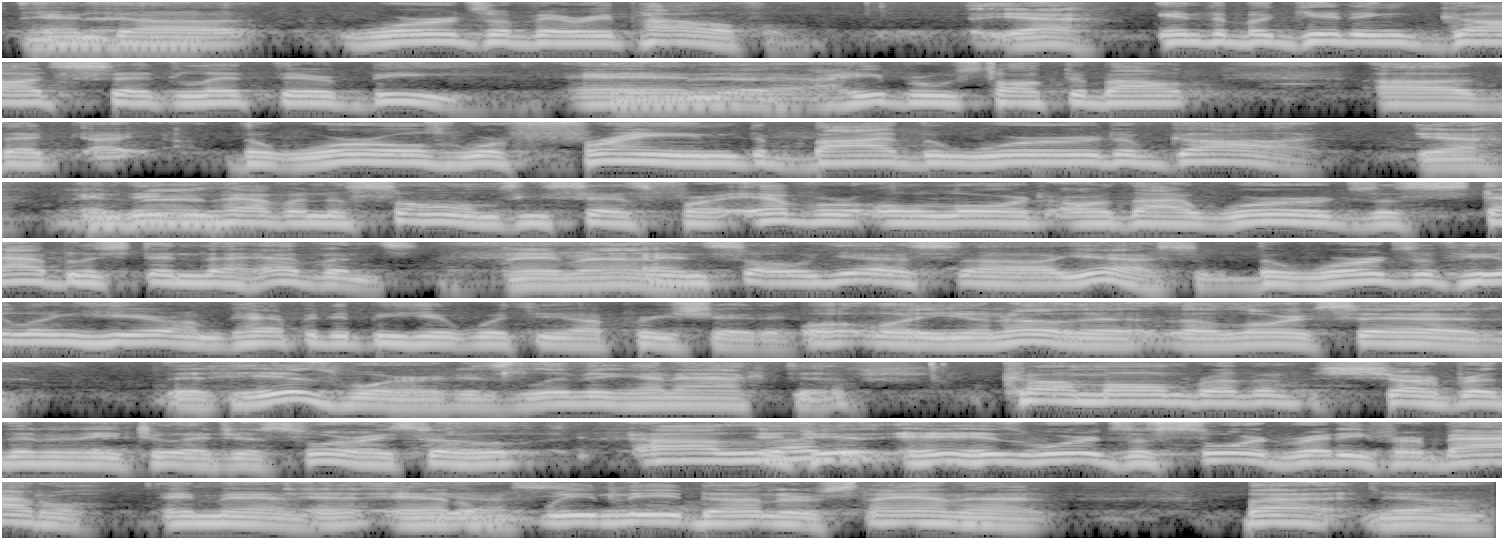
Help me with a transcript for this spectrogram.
and uh, words are very powerful. Yeah. In the beginning, God said, "Let there be," and uh, Hebrews talked about uh, that uh, the worlds were framed by the word of God. Yeah. And then you have in the Psalms, he says, "Forever, O Lord, are Thy words established in the heavens." Amen. And so, yes, uh, yes, the words of healing here. I'm happy to be here with you. I appreciate it. Well, well, you know, the, the Lord said that His word is living and active, Come on, brother. sharper than any two-edged sword. So, his, his word's a sword ready for battle. Amen. And, and Yes. we need to understand that. But Yeah.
